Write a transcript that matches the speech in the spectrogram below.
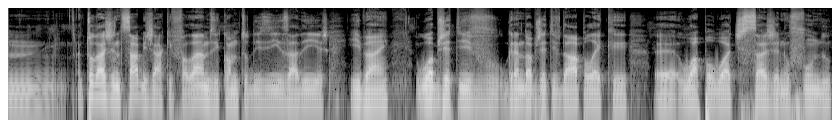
Um, toda a gente sabe, já aqui falamos, e como tu dizias há dias, e bem, o objetivo, o grande objetivo da Apple é que uh, o Apple Watch seja, no fundo,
